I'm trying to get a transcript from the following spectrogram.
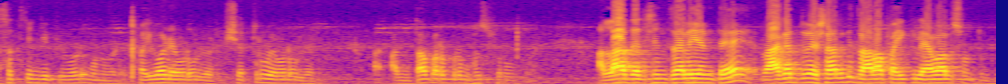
అసత్యం చెప్పేవాడు మనవాడే. పైవాడు ఎవడో లేడు. శత్రువు ఎవడో లేడు. అంతా పరబ్రహ్మస్వరూపం అలా దర్శించాలి అంటే రాగద్వేషాలకి చాలా పైకి లేవాల్సి ఉంటుంది.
